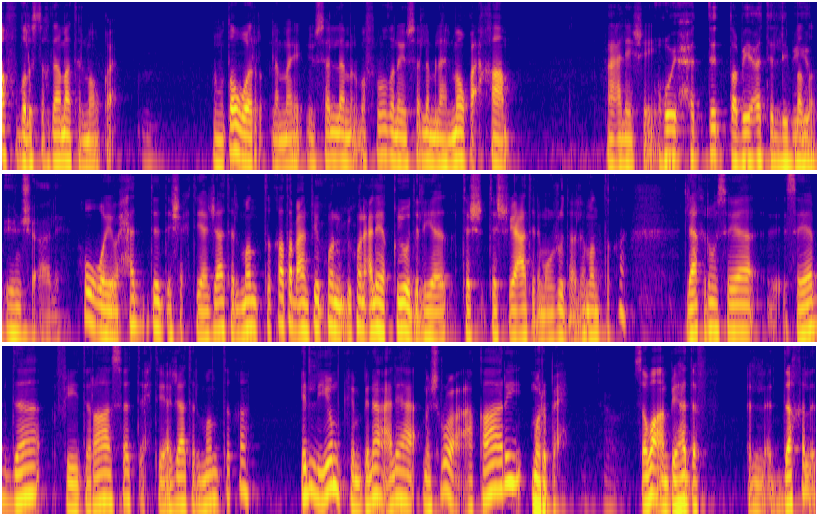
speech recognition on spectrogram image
أفضل استخدامات الموقع. المطور لما يسلم المفروض أنه يسلم له الموقع خام ما عليه شيء. هو يحدد طبيعة اللي بي- بالضبط. ينشا عليه هو يحدد إيش احتياجات المنطقة طبعا بيكون بيكون عليه قيود اللي هي تش تشريعات اللي موجودة للمنطقة لكن هو سي سيبدأ في دراسة احتياجات المنطقة اللي يمكن بناء عليها مشروع عقاري مربح سواء بهدف ال- الدخل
